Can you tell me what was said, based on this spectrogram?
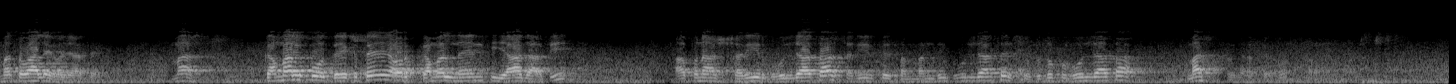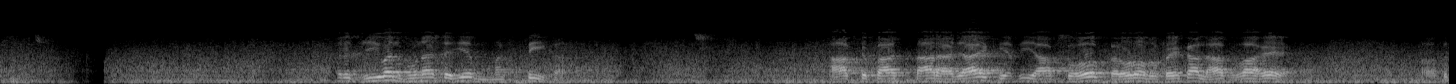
मतवाले हो जाते मस्त कमल को देखते और कमल नयन की याद आती। अपना शरीर भूल जाता, शरीर के संबंधी भूल जाते, सुख दुख भूल जाता, मस्त हो जाते हो। जीवन होना चाहिए मस्ती का। आपके पास तार आ जाए कि अभी आपको करोड़ों रुपए का लाभ हुआ है। तो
